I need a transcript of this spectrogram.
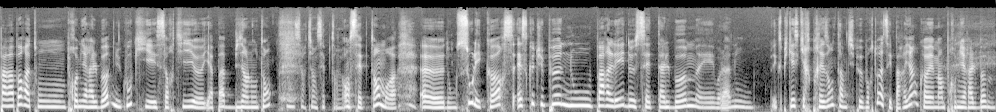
Par rapport à ton premier album, du coup, qui est sorti il n'y a pas bien longtemps. Il est sorti en septembre. En septembre, donc Sous l'écorce. Est-ce que tu peux nous parler de cet album et voilà, nous expliquer ce qu'il représente un petit peu pour toi. C'est pas rien quand même un premier album.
